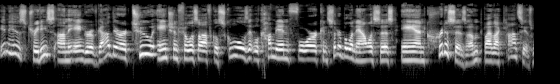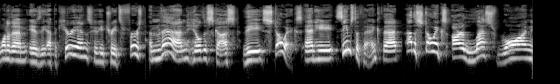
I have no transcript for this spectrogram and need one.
In his treatise on the anger of God, there are two ancient philosophical schools that will come in for considerable analysis and criticism by Lactantius. One of them is the Epicureans, who he treats first, and then he'll discuss the Stoics. And he seems to think that uh, the Stoics are less wrong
